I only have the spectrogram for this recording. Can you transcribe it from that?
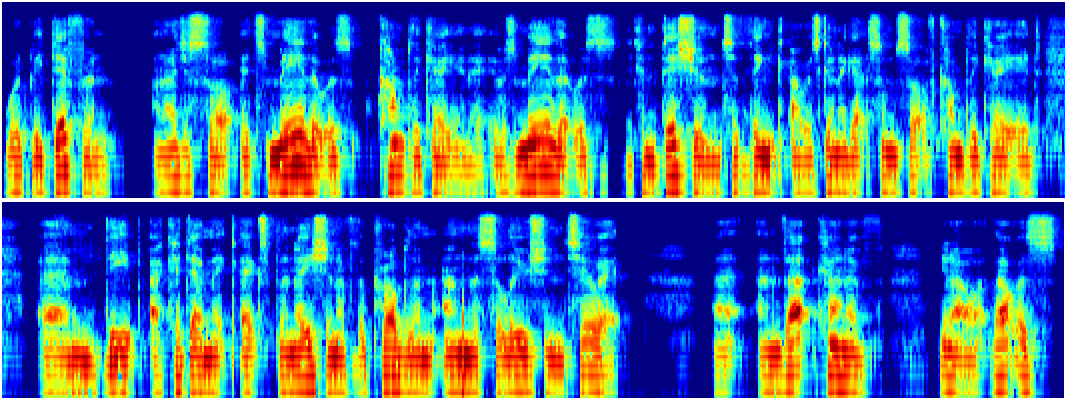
would be different. And i just thought it's me that was complicating it. It was me that was conditioned to think i was going to get some sort of complicated um, deep academic explanation of the problem and the solution to it. Uh, and that kind of you know that was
